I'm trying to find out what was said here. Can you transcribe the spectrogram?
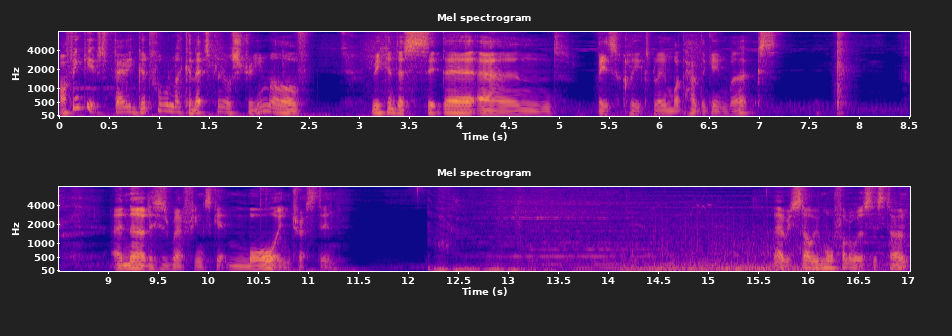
I think it's very good for like a let's play or stream of we can just sit there and basically explain what how the game works. And now this is where things get more interesting. There, we start with more followers this time.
